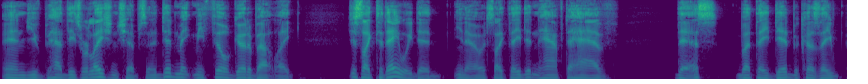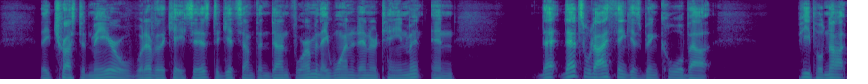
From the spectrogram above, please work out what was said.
and you've had these relationships and it did make me feel good about like just like today we did you know it's like they didn't have to have this but they did because they they trusted me or whatever the case is to get something done for them and they wanted entertainment and that that's what i think has been cool about people not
